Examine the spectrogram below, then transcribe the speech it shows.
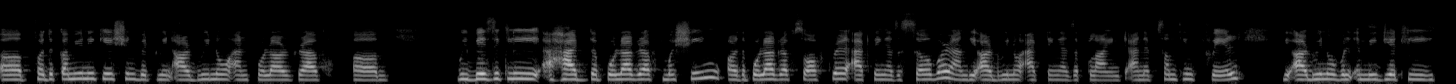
Uh, for the communication between Arduino and Polargraph, um, we basically had the polargraph machine or the polargraph software acting as a server and the arduino acting as a client. And if something failed the arduino will immediately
